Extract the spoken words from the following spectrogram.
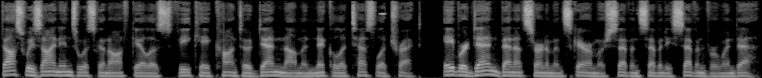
das wie ein Inzwisken aufgeles VK-Konto den Namen Nikola Tesla trägt, aber den Benutzernamen Scaramouche 777 verwendet.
